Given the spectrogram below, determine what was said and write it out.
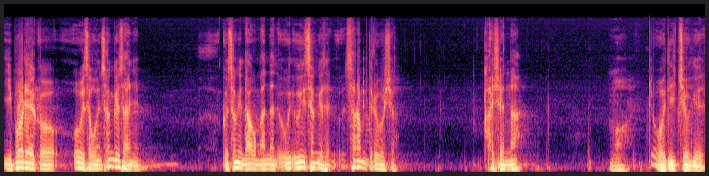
이번에 그 어디서 온 선교사님 그 성교 나하고 만난 의 선교사 사람 들어보셔. 가셨나? 뭐 어디 지역에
